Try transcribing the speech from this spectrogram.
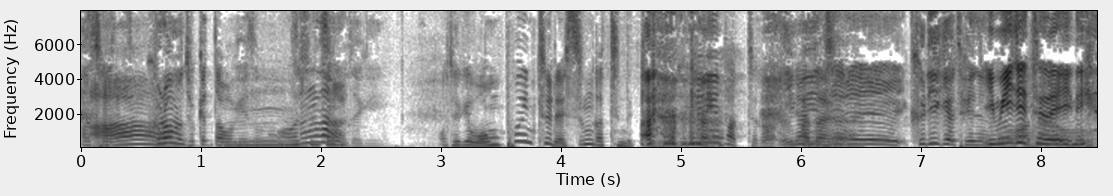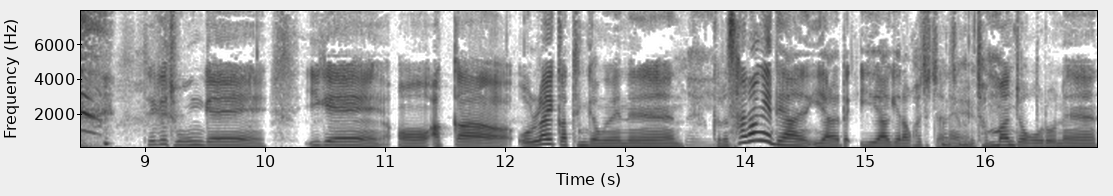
아, 저 아. 그러면 좋겠다고 계속 음. 어, 상상을 되게 어, 되게 one point lesson 같은 느낌이에요. killing part가. 이미지를 그리게 되는 이미지 거. 트레이닝. 되게 좋은 게 이게 어 아까 온라인 같은 경우에는 네. 그런 사랑에 대한 이야, 이야기라고 하셨잖아요. 근데 전반적으로는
